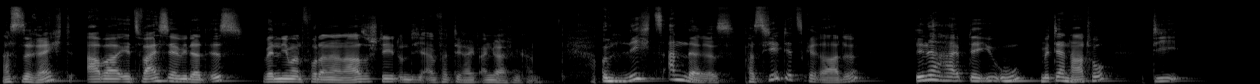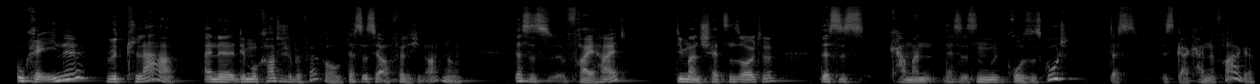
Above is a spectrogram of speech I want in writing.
hast du recht, aber jetzt weißt du ja, wie das ist, wenn jemand vor deiner Nase steht und dich einfach direkt angreifen kann. Und nichts anderes passiert jetzt gerade innerhalb der EU mit der NATO. Die Ukraine wird klar eine demokratische Bevölkerung. Das ist ja auch völlig in Ordnung. Das ist Freiheit, die man schätzen sollte. Das ist kann man, das ist ein großes Gut. Das ist gar keine Frage.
